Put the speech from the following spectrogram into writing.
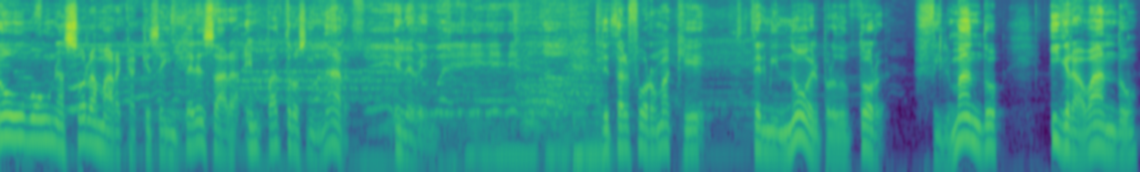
No hubo una sola marca que se interesara en patrocinar el evento. De tal forma que terminó el productor filmando y grabando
